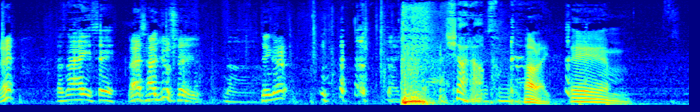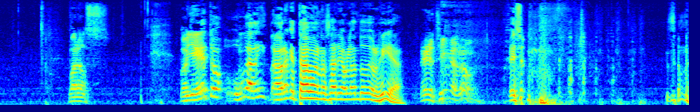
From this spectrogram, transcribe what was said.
¿Eh? That's not how you say it. That's how you say it. No. Tigger. Shut up. All right. Um, what else? Oye, esto, un adicto, ahora que estaba Nazario hablando de orgía. Eh, chica, no. Eso, eso no,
